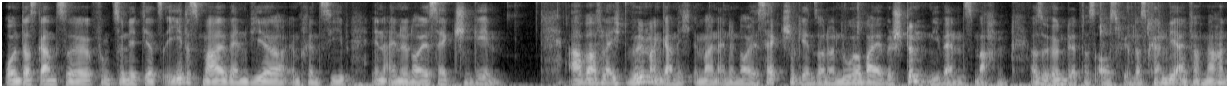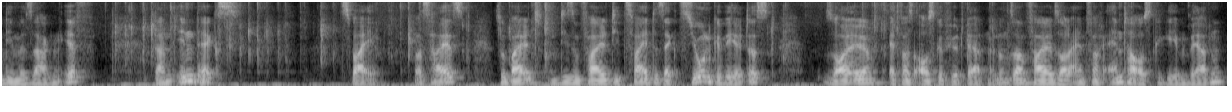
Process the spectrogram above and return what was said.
Und das Ganze funktioniert jetzt jedes Mal, wenn wir im Prinzip in eine neue Section gehen. Aber vielleicht will man gar nicht immer in eine neue Section gehen, sondern nur bei bestimmten Events machen, also irgendetwas ausführen. Das können wir einfach machen, indem wir sagen if, dann index 2. Das heißt, sobald in diesem Fall die zweite Sektion gewählt ist, soll etwas ausgeführt werden. In unserem Fall soll einfach Enter ausgegeben werden.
